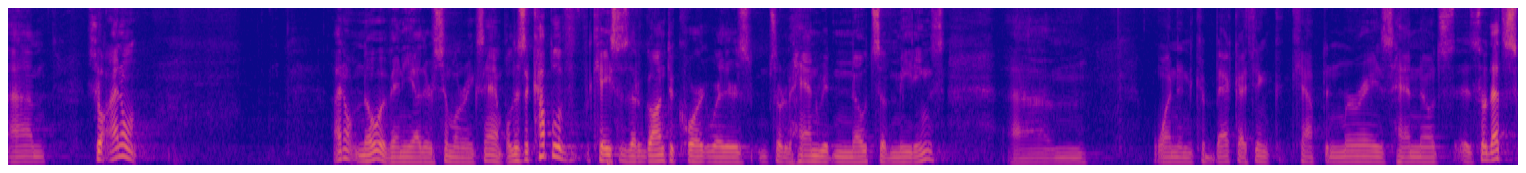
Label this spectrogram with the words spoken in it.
Um, So I don't, I don't know of any other similar example. There's a couple of cases that have gone to court where there's sort of handwritten notes of meetings. Um, One in Quebec, I think Captain Murray's hand notes, so that's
